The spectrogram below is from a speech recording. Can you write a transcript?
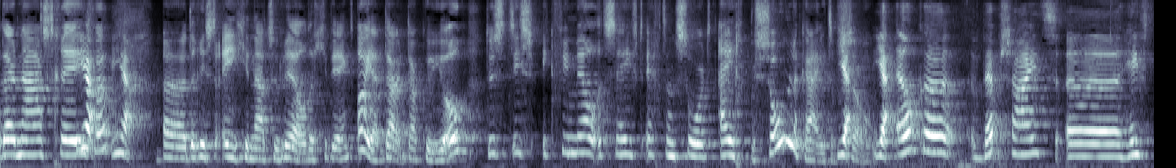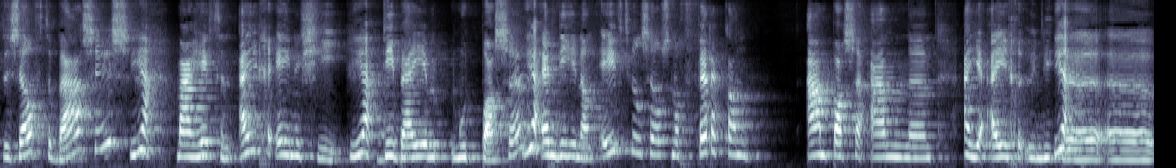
daarnaast geven. Ja, er is er eentje naturel, dat je denkt, oh ja, daar, daar kun je ook. Dus het is, ik vind wel, het heeft echt een soort eigen persoonlijkheid of ja, zo. Ja, elke website uh, heeft dezelfde basis, ja. maar heeft een eigen energie ja. die bij je moet passen. En die je dan eventueel zelfs nog verder kan aanpassen aan, uh, aan je eigen unieke uh,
